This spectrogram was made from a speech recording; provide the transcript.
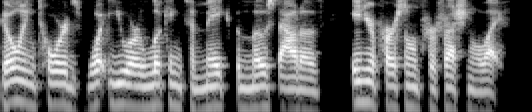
going towards what you are looking to make the most out of in your personal and professional life.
